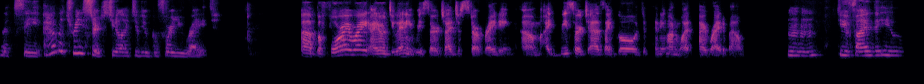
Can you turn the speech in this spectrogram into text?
let's see. How much research do you like to do before you write? Uh, before I write, I don't do any research. I just start writing. Um, I research as I go, depending on what I write about. Mm-hmm do you find that you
